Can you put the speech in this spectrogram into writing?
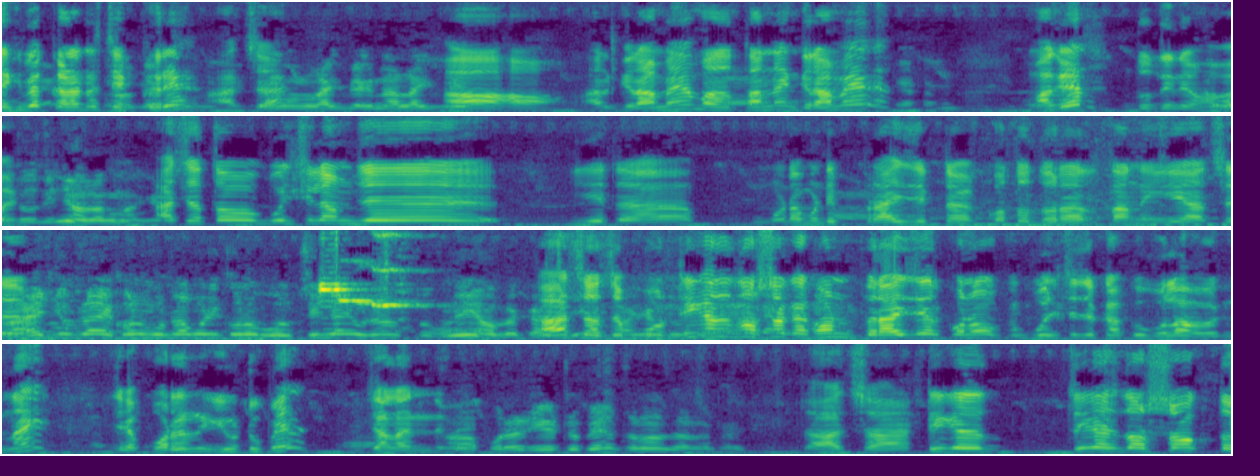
দেখবে কাড়াটা চেক করে আচ্ছা। লাগবে না লাগবে? হ্যাঁ হ্যাঁ আর গ্রামে তাহলে গ্রামে মাঘের দুদিনে হবে। আচ্ছা তো বলছিলাম যে ইয়েটা মোটামুটি প্রাইস একটা কত ধরার তানে ইয়ে আছে? এখন মোটামুটি কোনো বলছি না ওটা তখনই হবে আচ্ছা আচ্ছা ঠিক আছে দর্শক এখন প্রাইজের কোনো বলছে যে কাকু বলা হবে নাই? যে পরের ইউটিউবে জানান দেবে। হ্যাঁ, পরের ইউটিউবে জানা যাবে আচ্ছা ঠিক আছে ঠিক আছে দর্শক তো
